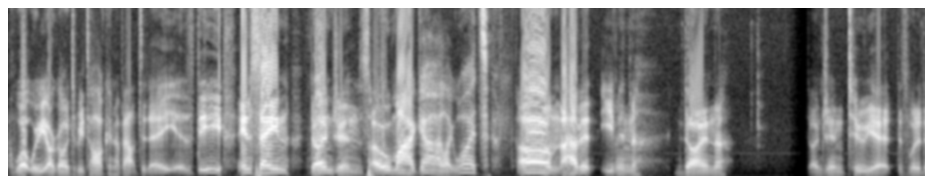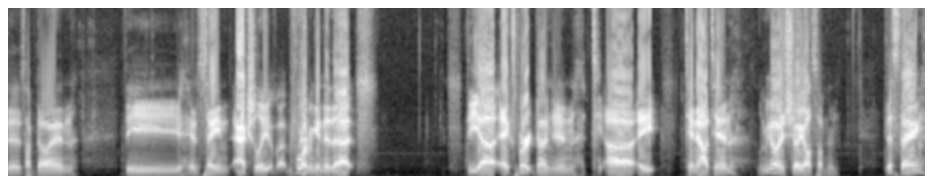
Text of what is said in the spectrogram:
what we are going to be talking about today is the insane dungeons. Oh my god, like what? Um, I haven't even done Dungeon 2 yet, is what it is. I've done the insane... Actually, before I even get into that, the uh, Expert Dungeon uh, 8, 10 out of 10. Let me go and show y'all something. This thing,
